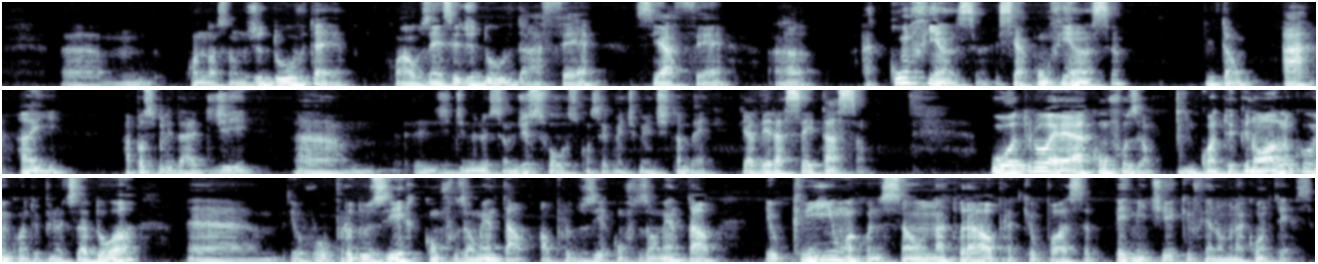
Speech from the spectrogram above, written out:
Um, quando nós falamos de dúvida, é com a ausência de dúvida, a fé, se há fé, a, a confiança. Se há confiança, então há aí a possibilidade de, um, de diminuição de esforço, consequentemente também, de haver aceitação. O outro é a confusão. Enquanto hipnólogo, enquanto hipnotizador, eu vou produzir confusão mental. Ao produzir confusão mental, eu crio uma condição natural para que eu possa permitir que o fenômeno aconteça.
